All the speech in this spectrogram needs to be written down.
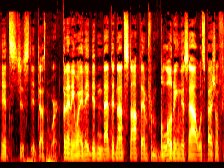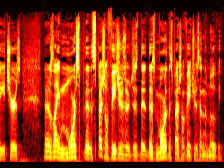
It's just it doesn't work. But anyway, they didn't. That did not stop them from bloating this out with special features. There's like more. The special features are just there's more of the special features in the movie.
